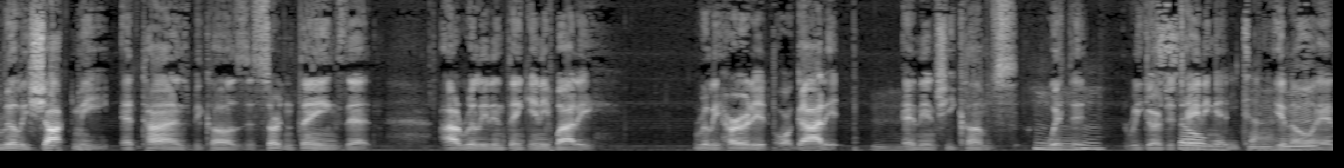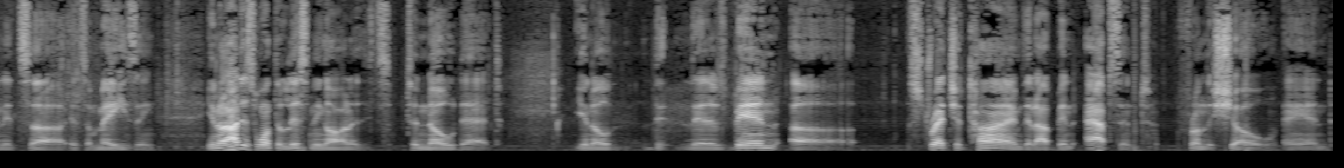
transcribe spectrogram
really shocked me at times because there's certain things that I really didn't think anybody really heard it or got it, and then she comes with it, regurgitating So it, times. you know, and it's uh, it's amazing. You know, I just want the listening audience to know that, you know, there's been a stretch of time that I've been absent from the show, and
